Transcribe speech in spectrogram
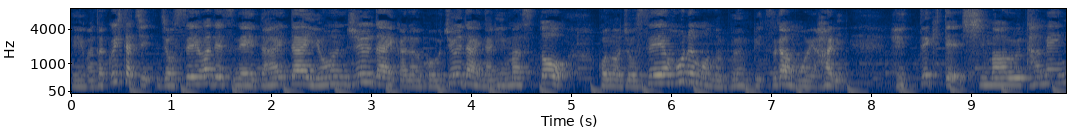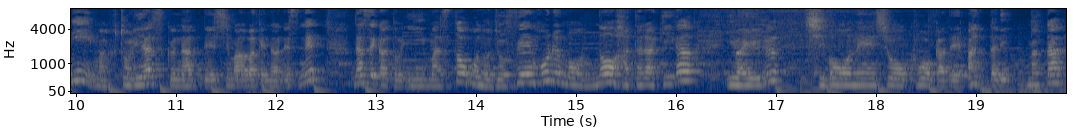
えー、私たち女性はですね大体40代から50代になりますとこの女性ホルモンの分泌がもうやはり減ってきてしまうために、まあ、太りやすくなってしまうわけなんですね。なぜかと言いますとこの女性ホルモンの働きがいわゆる脂肪燃焼効果であったりまた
